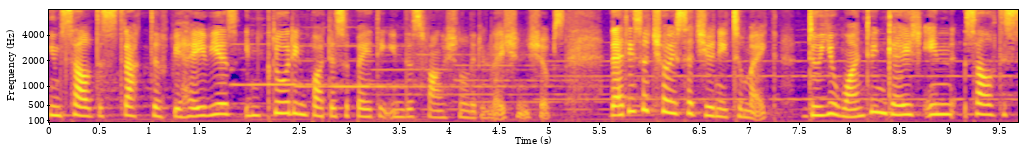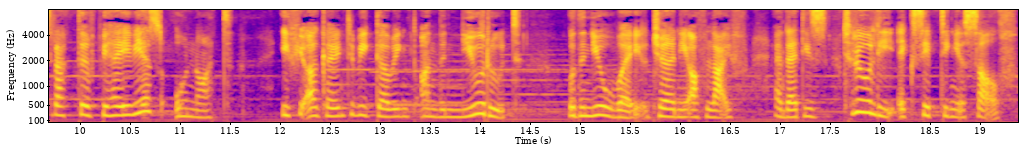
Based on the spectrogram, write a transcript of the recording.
in self destructive behaviors, including participating in dysfunctional relationships. That is a choice that you need to make. Do you want to engage in self destructive behaviors or not? If you are going to be going on the new route or the new way, journey of life, and that is truly accepting yourself,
